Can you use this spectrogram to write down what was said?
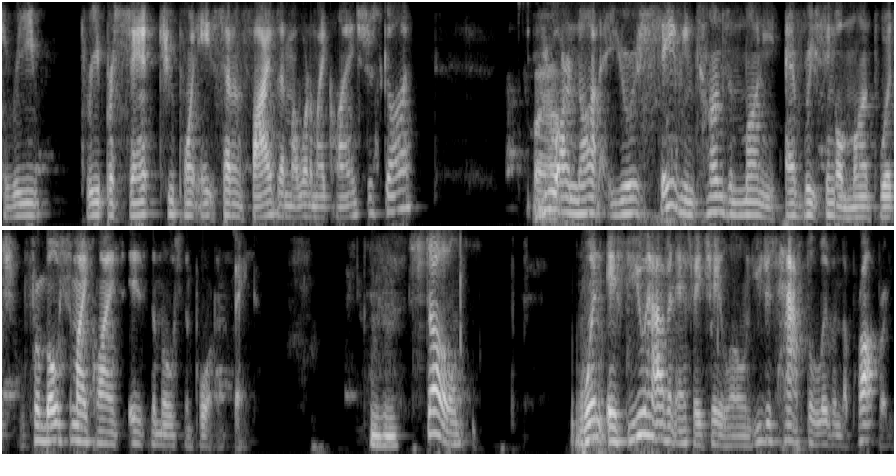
three three percent, two point eight seven five that my, one of my clients just got. Wow. You are not you're saving tons of money every single month, which for most of my clients is the most important thing. Mm-hmm. So when if you have an FHA loan, you just have to live in the property.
